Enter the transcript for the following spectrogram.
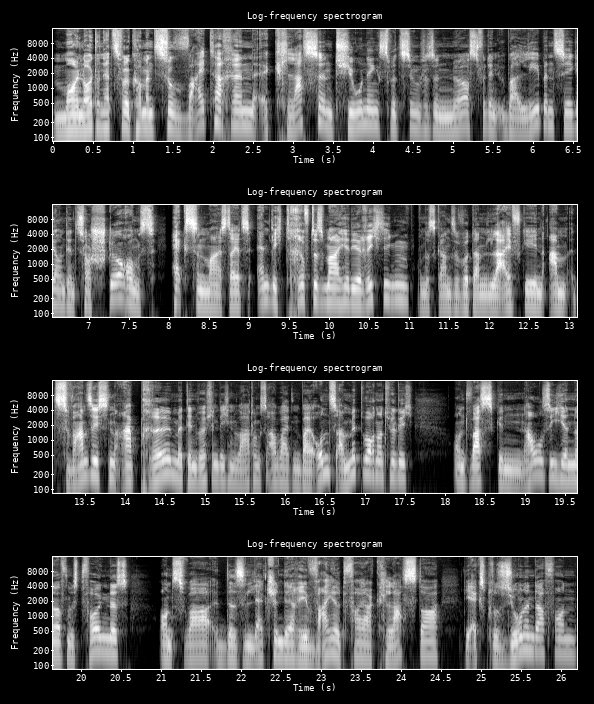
Moin Leute und herzlich willkommen zu weiteren Klassentunings bzw. Nerfs für den Überlebensjäger und den Zerstörungshexenmeister. Jetzt endlich trifft es mal hier die richtigen und das Ganze wird dann live gehen am 20. April mit den wöchentlichen Wartungsarbeiten bei uns, am Mittwoch natürlich. Und was genau sie hier nerven ist folgendes, und zwar das Legendary Wildfire Cluster, die Explosionen davon,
